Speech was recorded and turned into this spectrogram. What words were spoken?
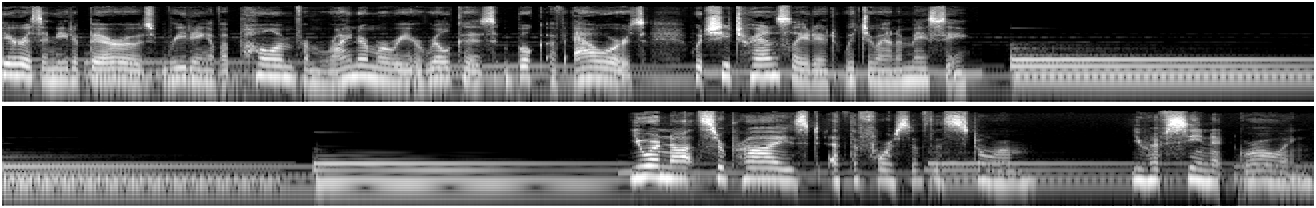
Here is Anita Barrows' reading of a poem from Rainer Maria Rilke's Book of Hours, which she translated with Joanna Macy. You are not surprised at the force of the storm. You have seen it growing.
